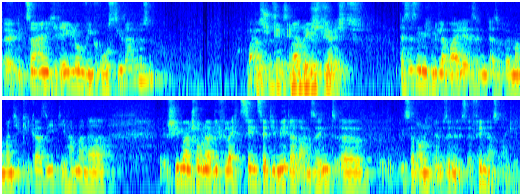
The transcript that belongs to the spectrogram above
Äh, Gibt es da eigentlich Regelungen, wie groß die sein müssen? Das steht in der Regel ja nicht. Das ist nämlich mittlerweile, also wenn man manche Kicker sieht, die haben dann da Schienbeinschoner, die vielleicht 10 cm lang sind, äh, ist dann auch nicht mehr im Sinne des Erfinders eigentlich.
